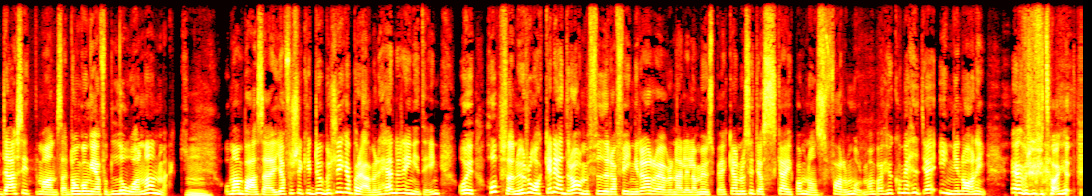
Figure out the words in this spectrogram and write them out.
där sitter man, så här, de gånger jag har fått låna en Mac Mm. och man bara så här, jag försöker dubbelklicka på det här men det händer ingenting. Oj hoppsan nu råkade jag dra med fyra fingrar över den här lilla muspekan och då sitter jag och skypar med någons farmor. Man bara hur kom jag hit? Jag har ingen aning överhuvudtaget.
